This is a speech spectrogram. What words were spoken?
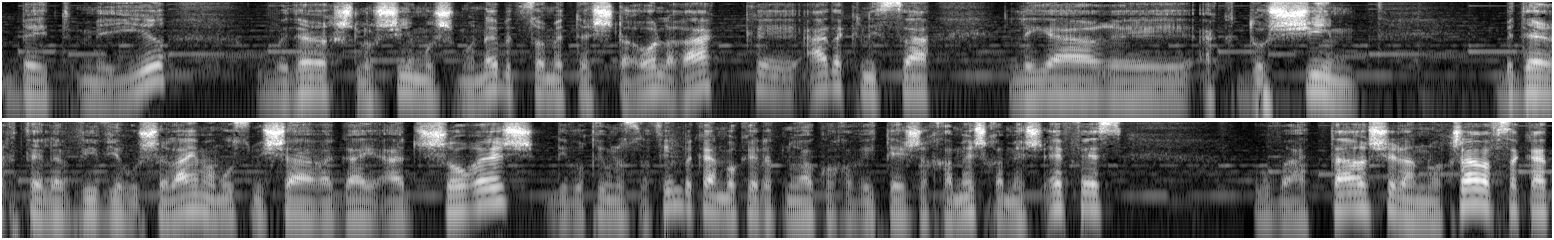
בית מאיר, ובדרך 38 בצומת אשתאול, רק uh, עד הכניסה ליער uh, הקדושים. בדרך תל אביב-ירושלים, עמוס משער הגיא עד שורש. דיווחים נוספים בכאן מוקד התנועה כוכבי 9550 ובאתר שלנו. עכשיו הפסקת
